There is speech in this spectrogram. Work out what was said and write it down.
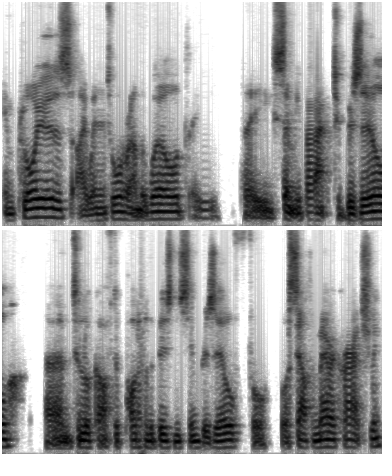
employers. I went all around the world. They, they sent me back to Brazil um, to look after part of the business in Brazil for, or South America, actually.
